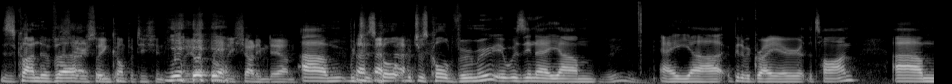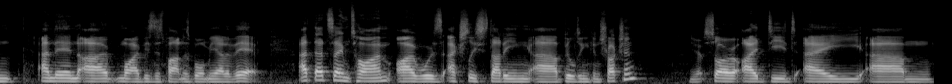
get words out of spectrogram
This is kind of uh, Seriously, in competition for yeah. me, I'd probably shut him down. um, which was called which was called Vumu. It was in a um, a, uh, a bit of a grey area at the time, um, and then uh, my business partners bought me out of there. At that same time, I was actually studying uh, building construction. Yep. So I did a um,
